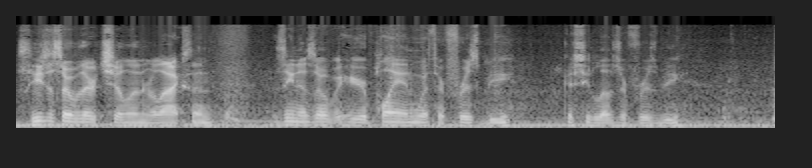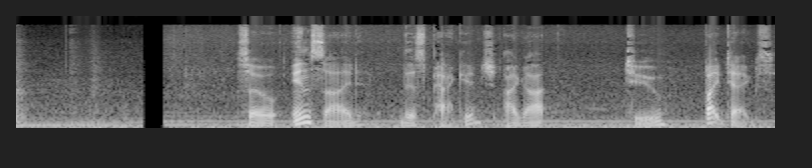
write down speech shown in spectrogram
So he's just over there chilling, relaxing. Xena's over here playing with her frisbee because she loves her frisbee. So inside this package, I got two ByteTags.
